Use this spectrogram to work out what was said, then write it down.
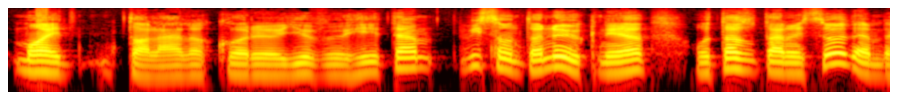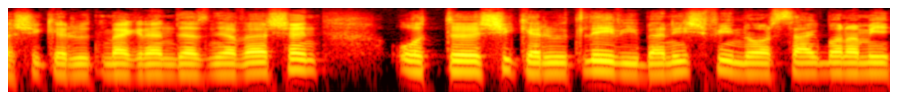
majd talán akkor jövő héten. Viszont a nőknél, ott azután, hogy Szöldenbe sikerült megrendezni a versenyt, ott sikerült Léviben is, Finnországban, ami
